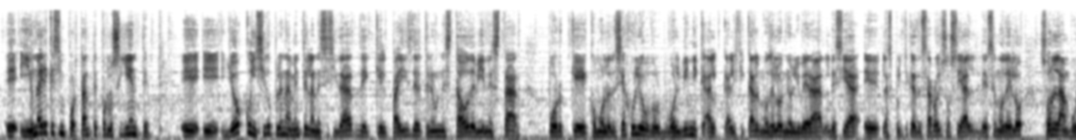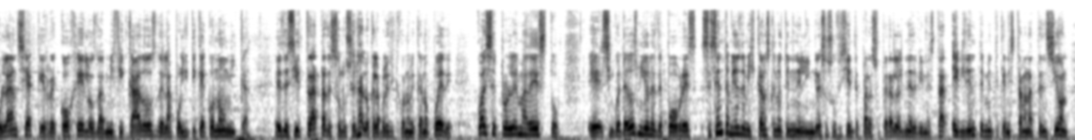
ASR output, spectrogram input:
Eh, y un aire que es importante por lo siguiente. Eh, yo coincido plenamente en la necesidad de que el país debe tener un estado de bienestar, porque como lo decía Julio Volvini al calificar el modelo neoliberal, decía, eh, las políticas de desarrollo social de ese modelo son la ambulancia que recoge los damnificados de la política económica. Es decir, trata de solucionar lo que la política económica no puede. ¿Cuál es el problema de esto? 52 eh, millones de pobres, 60 millones de mexicanos que no tienen el ingreso suficiente para superar la línea de bienestar, evidentemente que necesitaban atención.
